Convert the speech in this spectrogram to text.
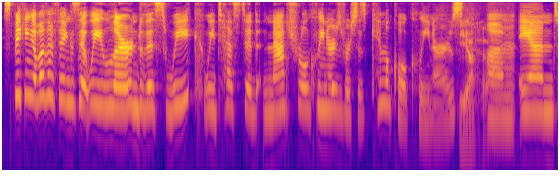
Speaking of other things that we learned this week, we tested natural cleaners versus chemical cleaners. Yeah. Um, and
